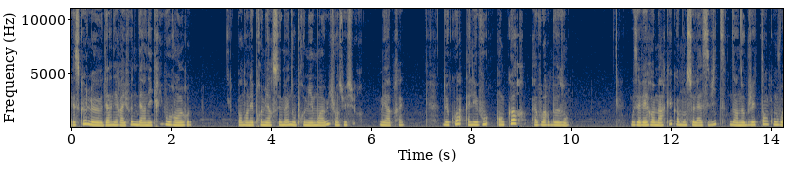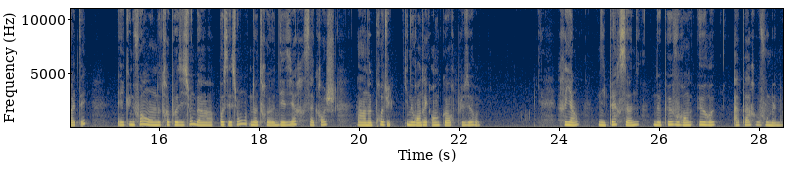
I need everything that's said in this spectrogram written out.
Est-ce que le dernier iPhone, dernier cri vous rend heureux? Pendant les premières semaines ou premiers mois, oui, j'en suis sûre. Mais après, de quoi allez-vous encore avoir besoin? Vous avez remarqué comme on se lasse vite d'un objet tant convoité et qu'une fois en notre position, ben, possession, notre désir s'accroche à un autre produit qui nous rendrait encore plus heureux. Rien ni personne ne peut vous rendre heureux à part vous-même.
